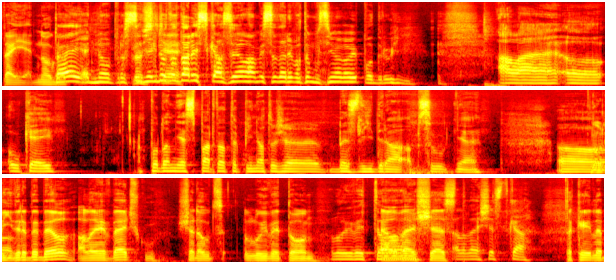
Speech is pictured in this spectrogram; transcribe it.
to je jedno. To je jedno, prostě, Prostě- někdo to tady zkazil a my se tady o tom musíme bavit po druhý. Ale uh, OK. podle mě Sparta trpí na to, že bez lídra absolutně. Uh, No lídr by byl, ale je v Bčku. Shoutouts Louis Vuitton. Louis Vuitton, LV6. LV6. Takovýhle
